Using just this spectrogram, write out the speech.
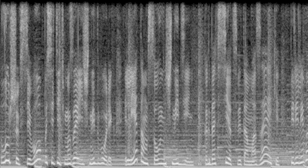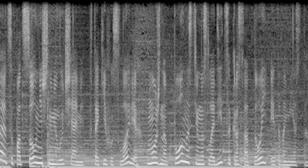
Лучше всего посетить мозаичный дворик летом в солнечный день, когда все цвета мозаики переливаются под солнечными лучами. В таких условиях можно полностью насладиться красотой этого места.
